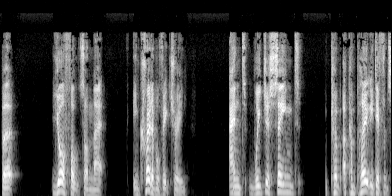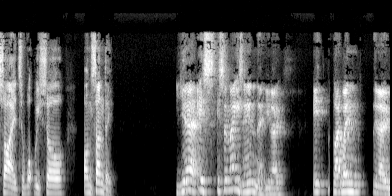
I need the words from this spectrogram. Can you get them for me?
but your thoughts on that incredible victory. And we just seemed a completely different side to what we saw on Sunday. Yeah, it's it's amazing, isn't it? You know, it like when you know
